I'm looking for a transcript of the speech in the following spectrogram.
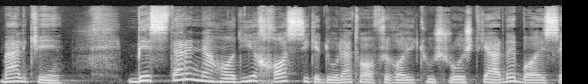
بلکه بستر نهادی خاصی که دولت آفریقایی توش رشد کرده باعث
